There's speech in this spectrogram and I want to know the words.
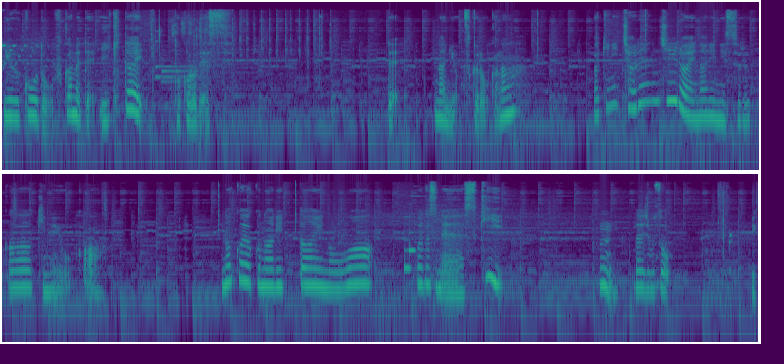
有効度を深めていきたいところです。で何を作ろうかな。先にチャレンジ以来何にするか決めようか。仲良くなりたいのはこれですね。スキー。うん大丈夫そう。行。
